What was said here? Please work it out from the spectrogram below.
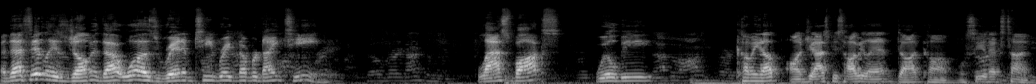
And that's it, ladies and gentlemen. That was random team break number 19. Great. That was very nice of me. Last box. will be National Hockey Card. coming up on jaspyshobbyland.com. We'll see you next time.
